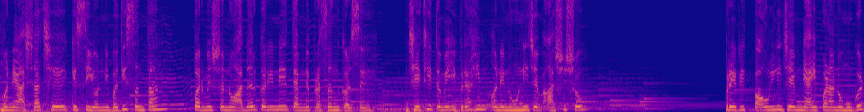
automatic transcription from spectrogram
મને આશા છે કે સિયોનની બધી સંતાન પરમેશ્વરનો આદર કરીને તેમને પ્રસન્ન કરશે. જેથી તમે ઇબ્રાહિમ અને નૂહની જેમ આશીષો, પ્રેરિત પાઉલની જેમ ન્યાયપણાનો મુગટ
